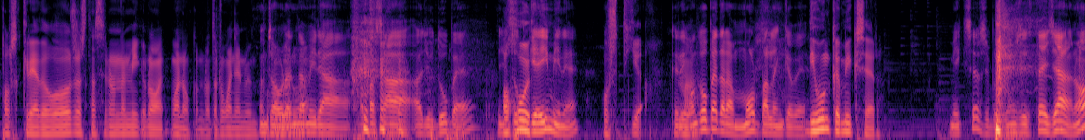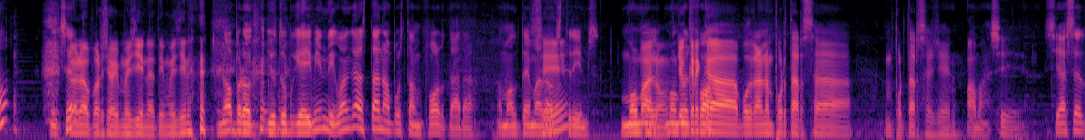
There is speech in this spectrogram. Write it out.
pels creadors està sent una mica... No, bueno, que nosaltres guanyem Ens haurem de eh? mirar a passar a YouTube, eh? YouTube Ojo. Gaming, eh? Hòstia. Que diuen no. que ho petaran molt per l'any que ve. Diuen que Mixer. Mixer, si no existeix ja, no? Mixer? No, no, per això, imagina't, imagina't. No, però YouTube Gaming diuen que estan apostant fort ara amb el tema Sí? dels streams. Molt, bueno, molt jo més crec fort. que podran emportar-se emportar-se gent. Home, sí. Si, ha ser,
